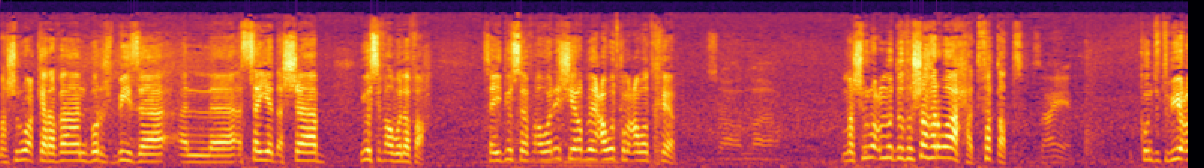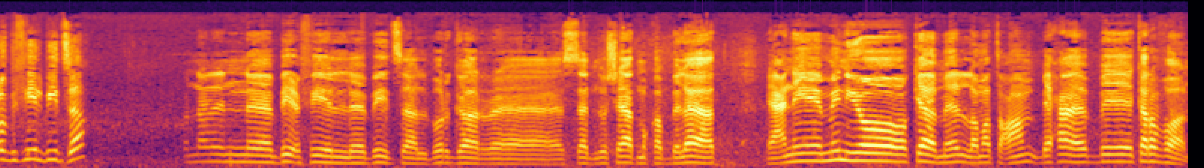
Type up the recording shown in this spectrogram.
مشروع كرفان برج بيزا السيد الشاب يوسف أبو لفح. سيد يوسف أول شيء ربنا يعوضكم عوض خير. ان شاء الله مشروع مدته شهر واحد فقط. صحيح. كنتوا تبيعوا فيه البيتزا كنا نبيع فيه البيتزا البرجر آه، السندوتشات مقبلات. يعني منيو كامل لمطعم بكرفان.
